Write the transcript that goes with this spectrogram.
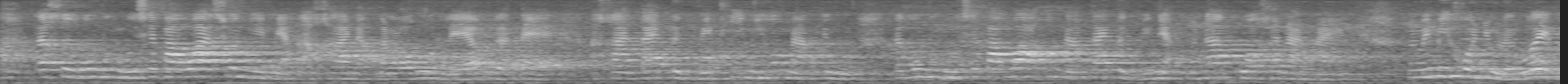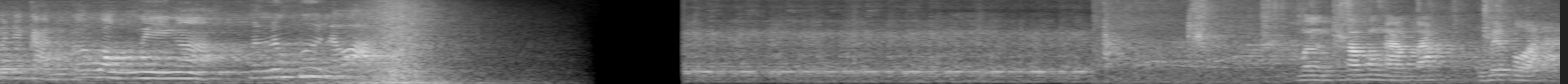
ำแล้วคือพวกมึงรู้ใช่ปะว่าช่วงเย็นเนี่ยอาคารเนี่ยมันล้อมหมดแล้วเหลือแต่อา คารใต้ตึกวิทย์ที่มีห้องน้ำอยู่ แล้วพวกมึงรู้ใช่ปะว่าห้องน้ำใต้ตึกวิทย์เนี่ยมันน่ากลัวขนาดไหน มันไม่มีคนอยู่เลยเว้ยบรรยากาศมันก็วังเวงอะ มันเริ่มมืดแล้วอะมึงเข้าห้องน้ำปะกูไม่ปวดอะ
